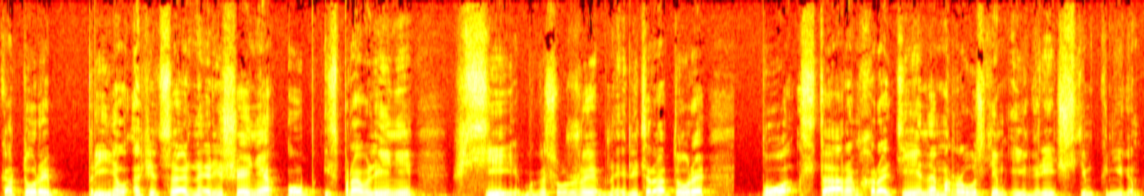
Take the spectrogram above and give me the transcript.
который принял официальное решение об исправлении всей богослужебной литературы по старым харатейным русским и греческим книгам.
